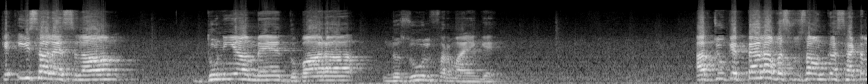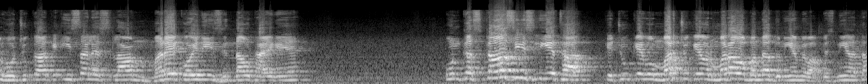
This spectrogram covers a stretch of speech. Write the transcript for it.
کہ عیسیٰ علیہ السلام دنیا میں دوبارہ نزول فرمائیں گے۔ اب چونکہ پہلا وسوسہ ان کا سیٹل ہو چکا کہ عیسیٰ علیہ السلام مرے، کوئی نہیں، زندہ اٹھائے گئے ہیں۔ ان کا سٹانس اس لیے تھا کہ چونکہ وہ مر چکے اور مرا ہوا بندہ دنیا میں واپس نہیں آتا۔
